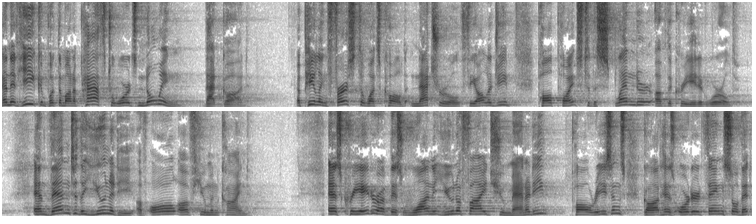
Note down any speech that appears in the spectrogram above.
and that he can put them on a path towards knowing that God. Appealing first to what's called natural theology, Paul points to the splendor of the created world and then to the unity of all of humankind. As creator of this one unified humanity, Paul reasons, God has ordered things so that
